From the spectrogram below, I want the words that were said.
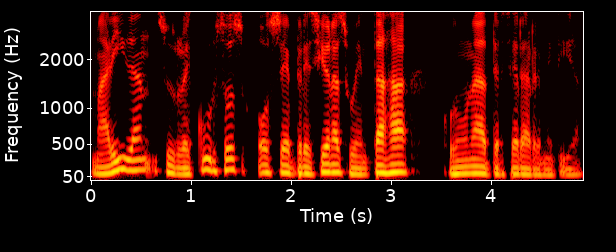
maridan sus recursos o se presiona su ventaja con una tercera arremetida.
